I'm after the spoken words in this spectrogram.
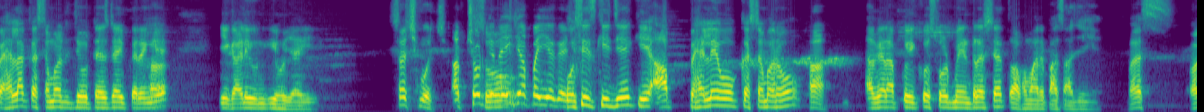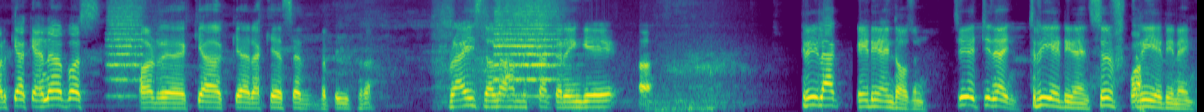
पहला कस्टमर जो टेस्ट ड्राइव करेंगे हाँ। ये गाड़ी उनकी हो जाएगी। सचमुच। अब छोड़ के So, नहीं जा पाइएगा। कोशिश कीजिए कि आप पहले वो कस्टमर हो। हाँ। अगर आपको इको स्पोर्ट में इंटरेस्ट है तो आप हमारे पास आ जाइए। बस। और क्या कहना है बस? और क्या क्या रखे हैं सर? बताइए थोड़ा। प्राइस दादा हम इसका करेंगे three lakh eighty nine thousand three eighty nine three eighty nine सिर्फ़ थ्री एटी नाइन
